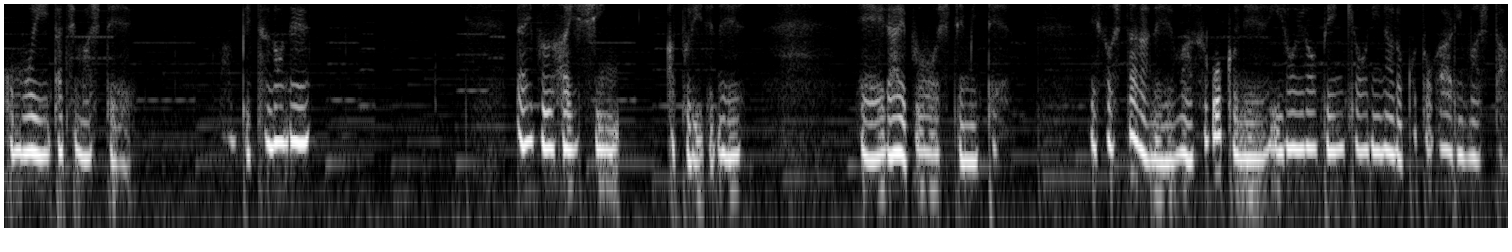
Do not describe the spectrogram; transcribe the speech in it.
思い立ちまして、まあ、別のね、ライブ配信アプリでね、えー、ライブをしてみて、でそしたらね、まあすごくね、いろいろ勉強になることがありました。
